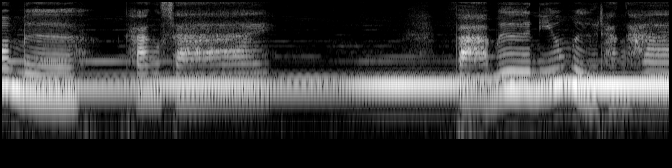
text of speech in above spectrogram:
ข้อมือ ข้างซ้าย ฝ่ามือนิ้วมือทั้งห้า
